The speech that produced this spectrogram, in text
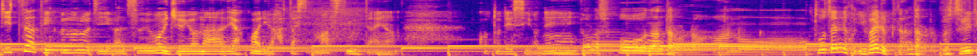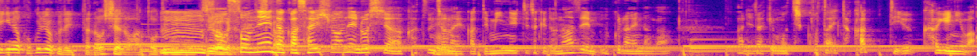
実はテクノロジーがすごい重要な役割を果たしてますみたいなことですよね。だからそこなんだろうな。あの当然ねいわゆるなんだろうな。物理的な国力で言ったらロシアの圧倒的うんに強いそうそうわけじゃないですか。ね。だから最初はねロシア勝つんじゃないかってみんな言ってたけど、なぜウクライナがあれだけ持ちこたえたかっていう鍵には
